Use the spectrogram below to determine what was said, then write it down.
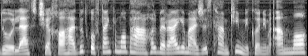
دولت چه خواهد بود؟ گفتن که ما به هر حال به رأی مجلس تمکین می‌کنیم اما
